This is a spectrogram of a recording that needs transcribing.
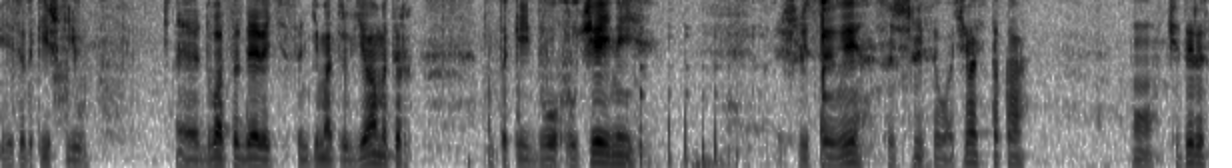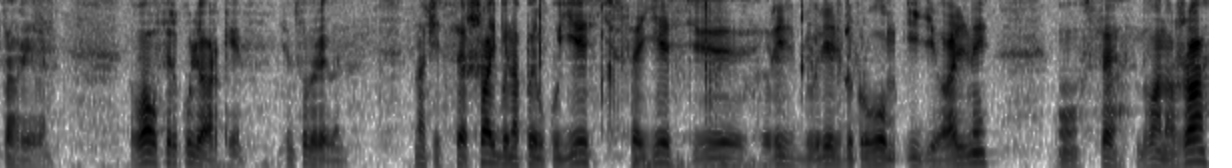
Є такий шків. Е, 29 см діаметр. Такий двохручейний. Шліцевий, шліцева часть така. О, 400 гривень. Вал циркулярки 700 гривень. Значить, все шайби на пилку є, все є. е, Різьби, різьби кругом ідеальні. О, все, два ножа.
